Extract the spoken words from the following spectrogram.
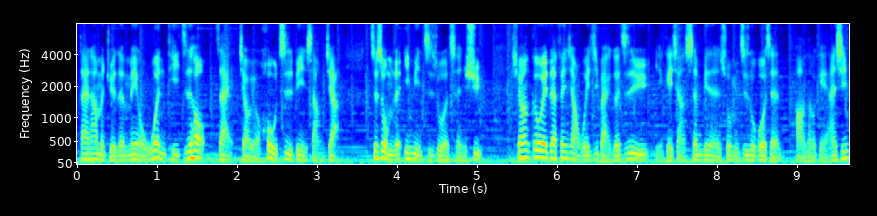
待他们觉得没有问题之后，再交由后制并上架。这是我们的音频制作的程序。希望各位在分享维基百科之余，也可以向身边的人说明制作过程。好，那么可以安心。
